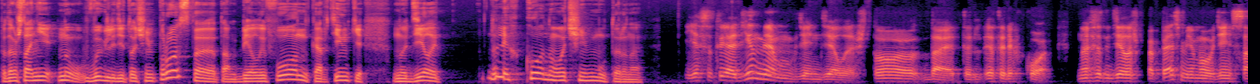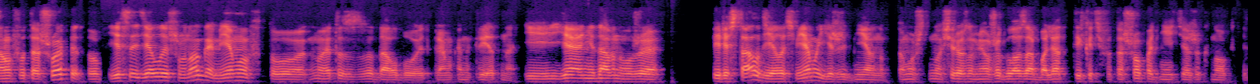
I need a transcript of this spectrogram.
потому что они, ну, выглядят очень просто, там белый фон, картинки, но делать, ну, легко, но очень муторно. Если ты один мем в день делаешь, то да, это, это легко. Но если ты делаешь по 5 мемов в день в самом фотошопе, то если делаешь много мемов, то ну, это задалбывает прям конкретно. И я недавно уже перестал делать мемы ежедневно, потому что, ну, серьезно, у меня уже глаза болят тыкать в фотошоп одни и те же кнопки.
